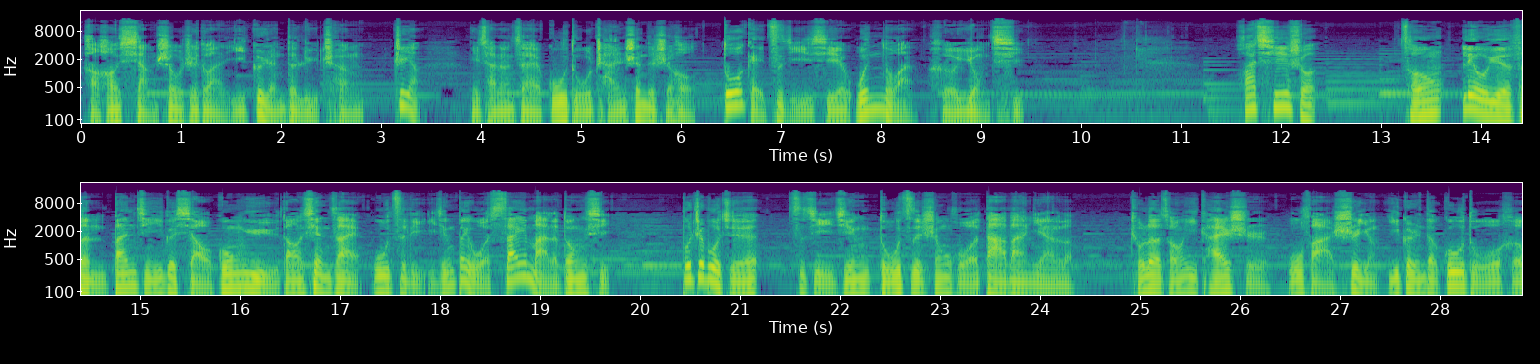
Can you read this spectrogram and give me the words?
好好享受这段一个人的旅程。这样，你才能在孤独缠身的时候。”多给自己一些温暖和勇气。花七说：“从六月份搬进一个小公寓到现在，屋子里已经被我塞满了东西，不知不觉自己已经独自生活大半年了。除了从一开始无法适应一个人的孤独和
